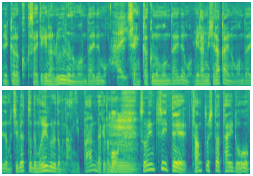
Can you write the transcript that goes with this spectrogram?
それから国際的なルールの問題でも、はい、尖閣の問題でも、南シナ海の問題でも、チベットでもウイグルでも何いっぱいあるんだけども、それについてちゃんとした態度を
